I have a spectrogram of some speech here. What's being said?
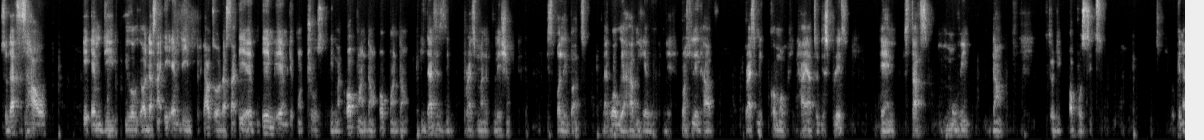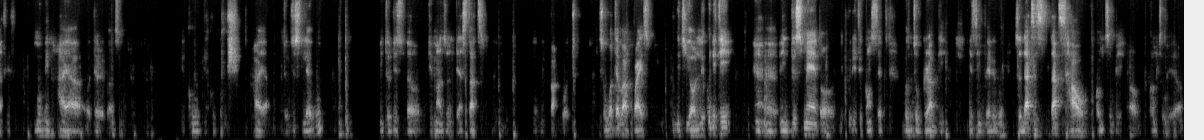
So that is how AMD, you understand AMD, how to understand AMD, AMD controls the up and down, up and down. That is the price manipulation is all about. Like what we are having here, we possibly have price may come up higher to this place, then starts moving down to the opposite. Looking at it, moving higher or thereabouts. You could, you could push higher to this level, into this uh, demand zone, then start moving backward. So whatever price with your liquidity uh, inducement or liquidity concept, able to grab the this thing very well. So that is that's how come to be uh, come to be. Uh,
